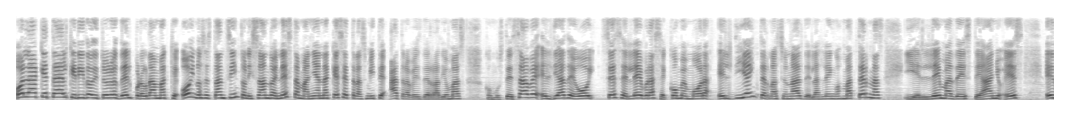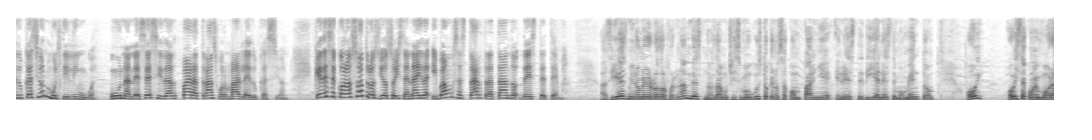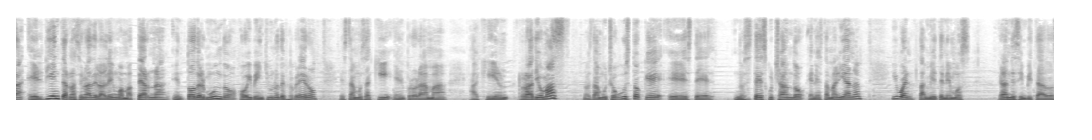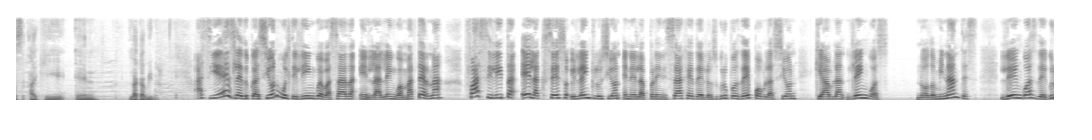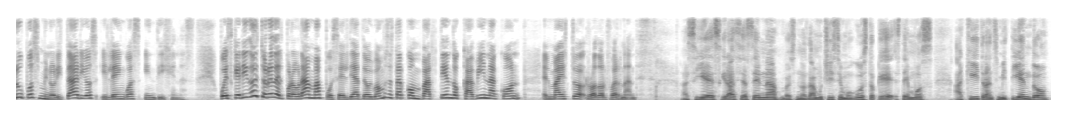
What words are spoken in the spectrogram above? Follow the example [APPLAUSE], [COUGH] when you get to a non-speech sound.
Hola, ¿qué tal, querido auditorio del programa que hoy nos están sintonizando en esta mañana que se transmite a través de Radio Más? Como usted sabe, el día de hoy se celebra, se conmemora el Día Internacional de las Lenguas Maternas y el lema de este año es Educación Multilingüe, una necesidad para transformar la educación. Quédese con nosotros, yo soy Zenaida y vamos a estar tratando de este tema. Así es, mi nombre es Rodolfo Hernández, nos da muchísimo gusto que nos acompañe en este día, en este momento. Hoy, hoy se conmemora el Día Internacional de la Lengua Materna en todo el mundo, hoy 21 de febrero. Estamos aquí en el programa, aquí en Radio Más. Nos da mucho gusto que este, nos esté escuchando en esta mañana. Y bueno, también tenemos grandes invitados aquí en la cabina. Así es, la educación multilingüe basada en la lengua materna facilita el acceso y la inclusión en el aprendizaje de los grupos de población que hablan lenguas no dominantes, lenguas de grupos minoritarios y lenguas indígenas. Pues querido auditorio del programa, pues el día de hoy vamos a estar compartiendo cabina con el maestro Rodolfo Hernández. Así es, gracias Ena, pues nos da muchísimo gusto que estemos aquí transmitiendo.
